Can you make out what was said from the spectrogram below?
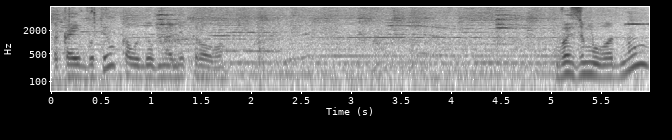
Така і бутилка удобна літрова. Возьму одну.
